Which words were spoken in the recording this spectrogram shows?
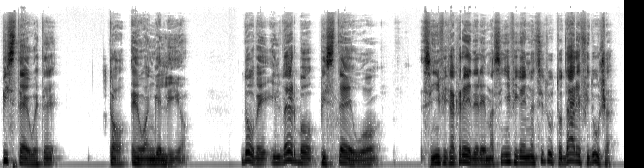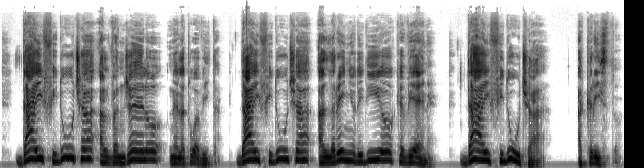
Pisteuete to euangelio, dove il verbo pisteuo significa credere, ma significa innanzitutto dare fiducia. Dai fiducia al Vangelo nella tua vita. Dai fiducia al regno di Dio che viene. Dai fiducia a Cristo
